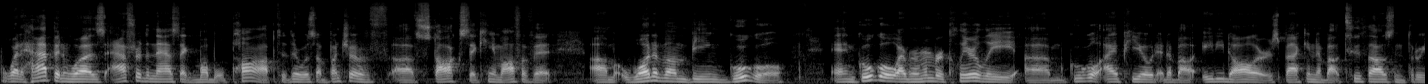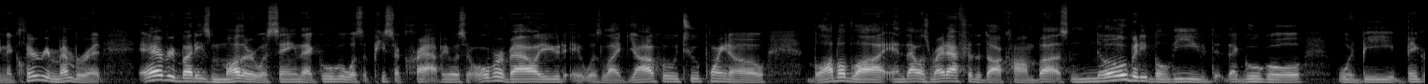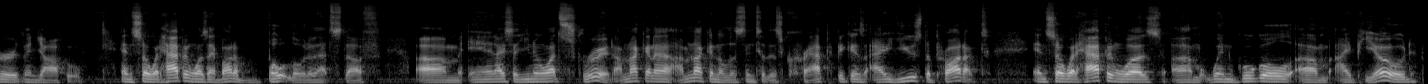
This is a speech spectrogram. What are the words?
what happened was after the Nasdaq bubble popped, there was a bunch of uh, stocks that came off of it. Um, one of them being Google and Google, I remember clearly, um, Google IPO'd at about $80 back in about 2003. And I clearly remember it. Everybody's mother was saying that Google was a piece of crap. It was overvalued. It was like Yahoo 2.0, blah, blah, blah. And that was right after the dot com bust. Nobody believed that Google would be bigger than Yahoo. And so what happened was I bought a boatload of that stuff um, and I said, you know what? Screw it. I'm not gonna. I'm not gonna listen to this crap because I use the product. And so what happened was um, when Google um, IPO'd,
